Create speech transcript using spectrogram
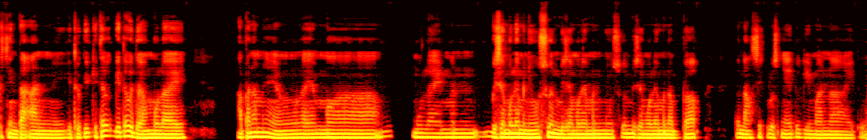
percintaan gitu. Kita kita udah mulai apa namanya ya mulai me, mulai men, bisa mulai menyusun bisa mulai menyusun bisa mulai menebak tentang siklusnya itu gimana itu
